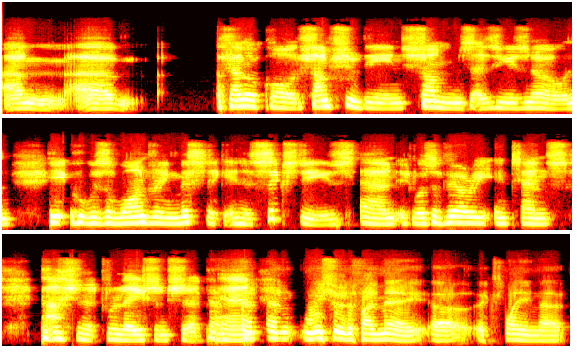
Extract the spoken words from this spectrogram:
Um, um, a fellow called Shamsuddin, Shams as he's known, he, who was a wandering mystic in his 60s, and it was a very intense, passionate relationship. And, and, and, and we should, if I may, uh, explain that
